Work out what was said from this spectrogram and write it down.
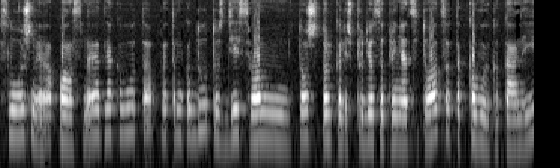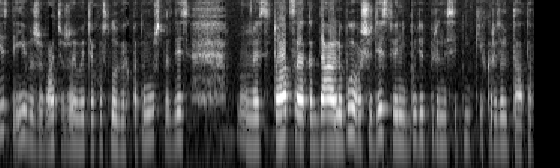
сложное, опасное для кого-то в этом году, то здесь вам тоже только лишь придется принять ситуацию таковой, какая она есть, и выживать уже в этих условиях, потому что здесь ситуация, когда любое ваше действие не будет приносить никаких результатов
